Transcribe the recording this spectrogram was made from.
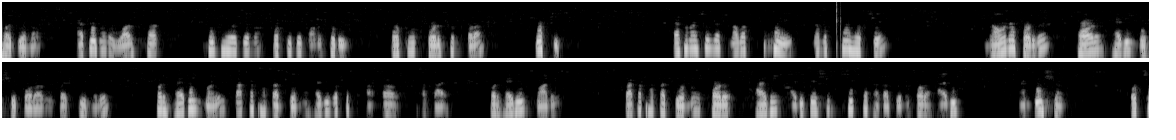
হওয়ার জন্য হ্যাপি যেন ওয়ার্ক হার্ড সুখী হওয়ার জন্য প্রত্যেকের মানুষেরই কঠোর পরিশ্রম করা উচিত। এখন আসলে যাক নাম্বার থ্রি নাম্বার থ্রি হচ্ছে নাউনে পড়বে ফর হ্যাভিং বসে পড়ার উপায় কি হবে? ফর হ্যাভিং মানে টাকা থাকার জন্য হ্যাভিং অর্থাৎ টাকা থাকায় ফর হ্যাভিং মানে টাকা থাকার জন্য ফর হ্যাভিং এডুকেশন শিক্ষা থাকার জন্য ফর হ্যাভিং অ্যাম্বিশন হচ্ছে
